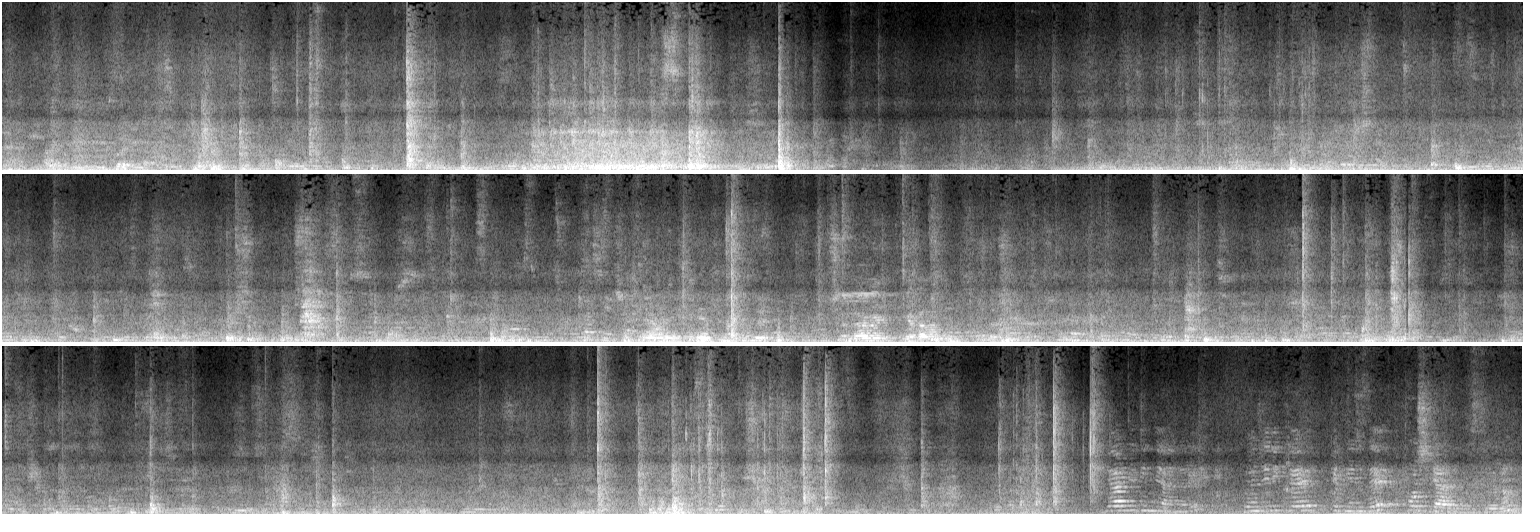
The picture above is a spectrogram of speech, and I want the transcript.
Buyurun. Şöyle bir yakalandım. Değerli dinleyenlere, öncelikle hepinize hoş geldiniz diyorum.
